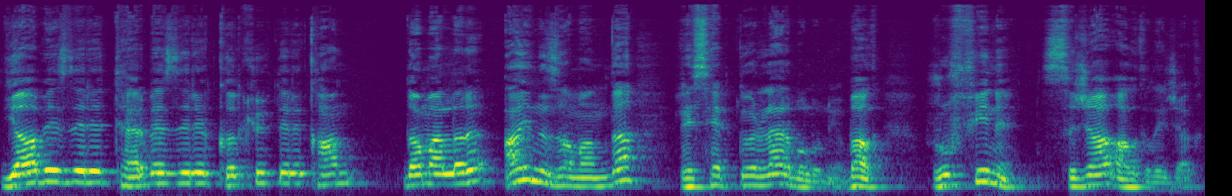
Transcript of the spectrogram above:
Yağ bezleri, ter bezleri, kıl kökleri, kan damarları aynı zamanda reseptörler bulunuyor. Bak Ruffini sıcağı algılayacak.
